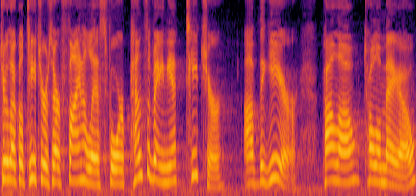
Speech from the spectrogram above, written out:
Two local teachers are finalists for Pennsylvania Teacher of the Year. Paolo Tolomeo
